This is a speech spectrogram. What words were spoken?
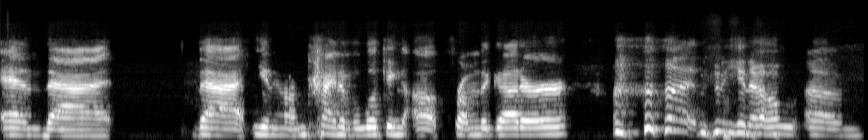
and that that you know i'm kind of looking up from the gutter you know um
